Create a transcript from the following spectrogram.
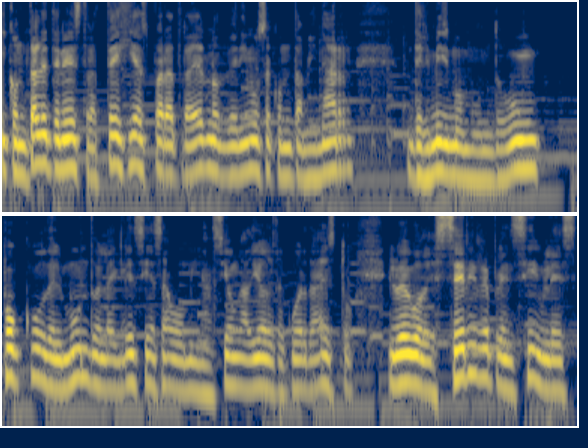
y con tal de tener estrategias para atraernos venimos a contaminar del mismo mundo. Un poco del mundo en la iglesia es abominación a Dios, recuerda esto. luego de ser irreprensibles,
